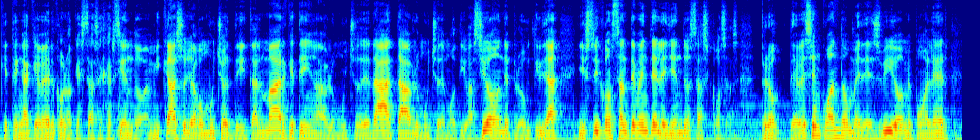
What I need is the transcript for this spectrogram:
que tenga que ver con lo que estás ejerciendo. En mi caso yo hago mucho de digital marketing, hablo mucho de data, hablo mucho de motivación, de productividad y estoy constantemente leyendo estas cosas. Pero de vez en cuando me desvío, me pongo a leer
